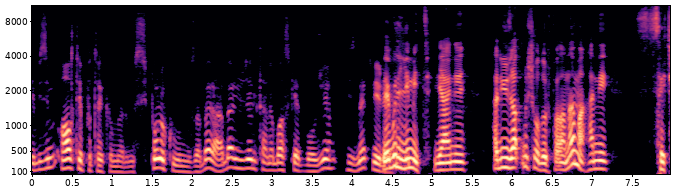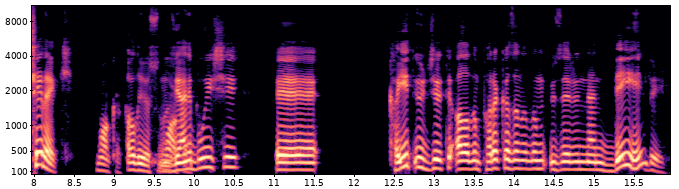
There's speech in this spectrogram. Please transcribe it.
e, bizim altyapı takımlarımız, spor okulumuzla beraber 150 tane basketbolcuya hizmet Ve veriyoruz. bu limit. Yani hadi 160 olur falan ama hani seçerek Muhakkak. alıyorsunuz. Muhakkak. Yani bu işi e, kayıt ücreti alalım, para kazanalım üzerinden değil, Değil.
